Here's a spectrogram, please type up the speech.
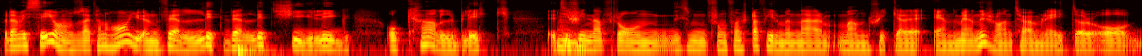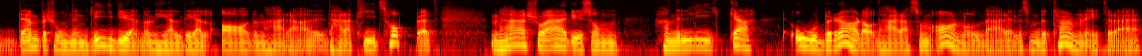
För den vi ser honom som sagt, han har ju en väldigt, väldigt kylig och kall blick. Till mm. skillnad från, liksom, från första filmen när man skickade en människa, en Terminator och den personen lider ju ändå en hel del av den här, det här tidshoppet. Men här så är det ju som, han är lika oberörd av det här som Arnold är eller som The Terminator är.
